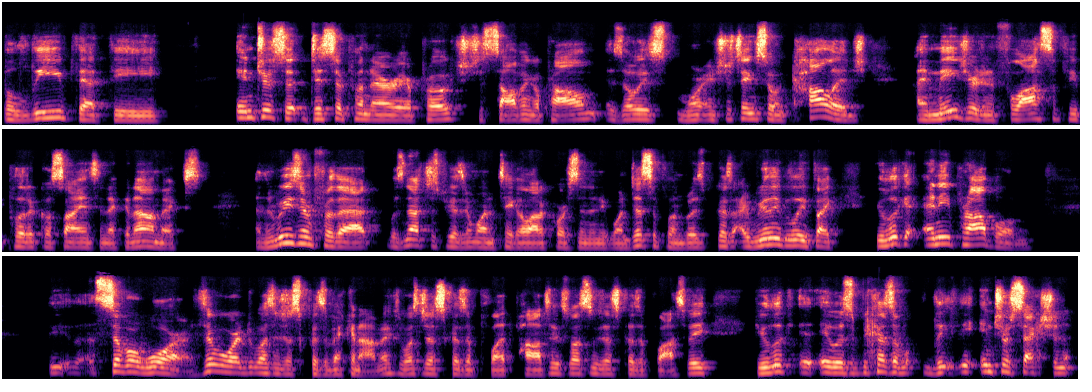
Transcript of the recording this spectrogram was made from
believed that the interdisciplinary approach to solving a problem is always more interesting. So in college, I majored in philosophy, political science, and economics. And the reason for that was not just because I didn't want to take a lot of courses in any one discipline, but it's because I really believed like you look at any problem, the Civil War, Civil War wasn't just because of economics, it wasn't just because of politics, it wasn't just because of philosophy. If you look, it was because of the, the intersection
